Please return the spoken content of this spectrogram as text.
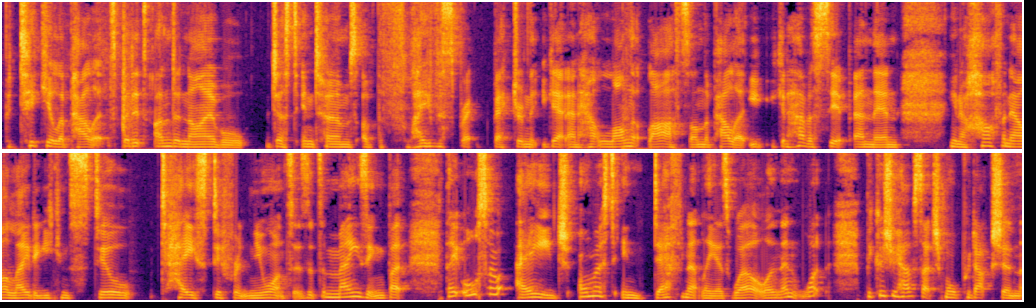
particular palates. But it's undeniable just in terms of the flavor spectrum that you get and how long it lasts on the palate. You, you can have a sip and then, you know, half an hour later, you can still taste different nuances. It's amazing, but they also age almost indefinitely as well. And then what, because you have such more production,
